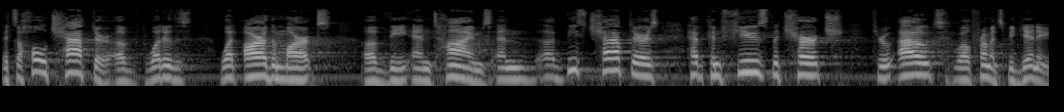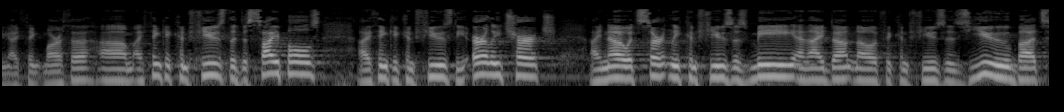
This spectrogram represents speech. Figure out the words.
It's a whole chapter of what is what are the marks of the end times, and uh, these chapters have confused the church throughout. Well, from its beginning, I think, Martha. Um, I think it confused the disciples. I think it confused the early church. I know it certainly confuses me, and I don't know if it confuses you, but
